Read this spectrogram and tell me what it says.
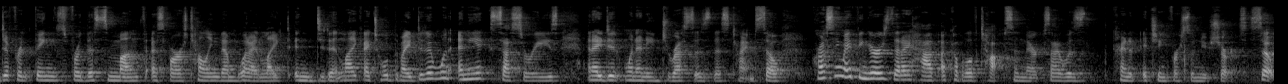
different things for this month, as far as telling them what I liked and didn't like, I told them I didn't want any accessories and I didn't want any dresses this time. So crossing my fingers that I have a couple of tops in there because I was kind of itching for some new shirts. So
